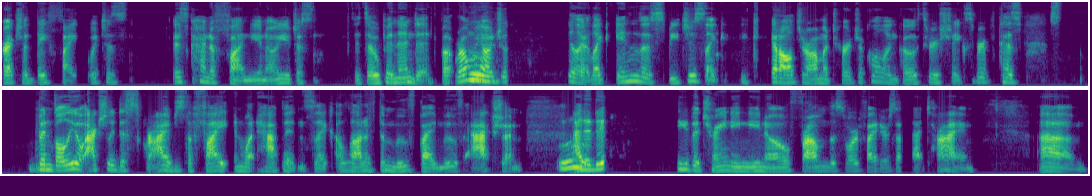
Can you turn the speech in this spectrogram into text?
direction they fight, which is is kind of fun, you know, you just it's open ended. But Romeo mm. Juliet, like in the speeches, like you can get all dramaturgical and go through Shakespeare because Benvolio actually describes the fight and what happens, like a lot of the move by move action. Mm. And it is see the training, you know, from the sword fighters at that time. Um,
